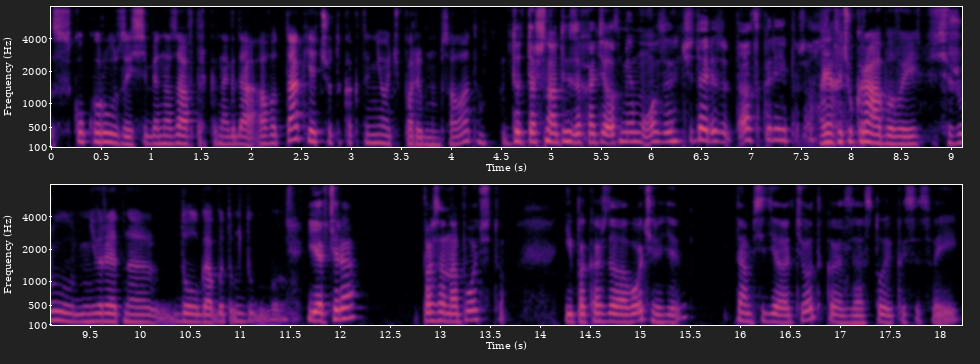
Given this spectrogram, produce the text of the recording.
с кукурузой себе на завтрак иногда, а вот так я что-то как-то не очень по рыбным салатам. Да тошноты захотелось мимозы. Читай результат скорее, пожалуйста. А я хочу крабовый. Сижу невероятно долго об этом думаю. Я вчера пошла на почту, и пока ждала в очереди, там сидела тетка за стойкой со своей,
